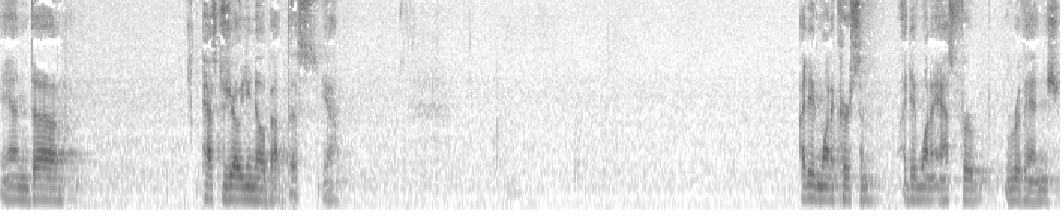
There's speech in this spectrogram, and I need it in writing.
and uh, pastor joe you know about this yeah I didn't want to curse him. I didn't want to ask for revenge,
